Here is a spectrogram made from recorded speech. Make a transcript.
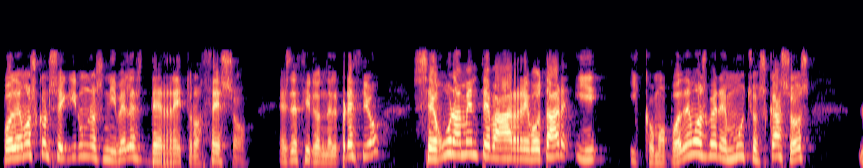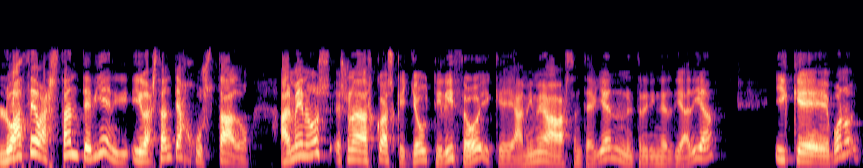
podemos conseguir unos niveles de retroceso. Es decir, donde el precio seguramente va a rebotar y, y como podemos ver en muchos casos, lo hace bastante bien y bastante ajustado. Al menos es una de las cosas que yo utilizo y que a mí me va bastante bien en el trading del día a día y que, bueno,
